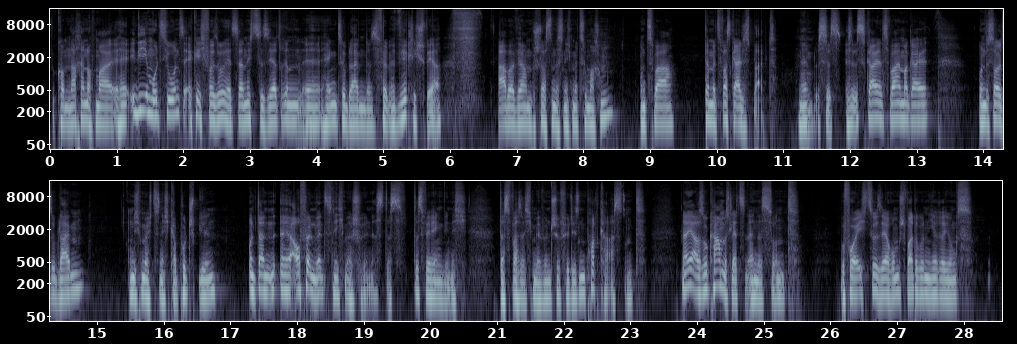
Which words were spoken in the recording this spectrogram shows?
Wir kommen nachher nochmal äh, in die Emotionsecke. Ich versuche jetzt da nicht zu sehr drin äh, hängen zu bleiben. Das fällt mir wirklich schwer. Aber wir haben beschlossen, das nicht mehr zu machen. Und zwar, damit es was Geiles bleibt. Ne? Mhm. Es, ist, es ist geil, es war immer geil. Und es soll so bleiben. Und ich möchte es nicht kaputt spielen. und dann äh, aufhören, wenn es nicht mehr schön ist. Das, das wäre irgendwie nicht das, was ich mir wünsche für diesen Podcast. Und naja, so kam es letzten Endes. Und bevor ich zu sehr rumschwadroniere, Jungs,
